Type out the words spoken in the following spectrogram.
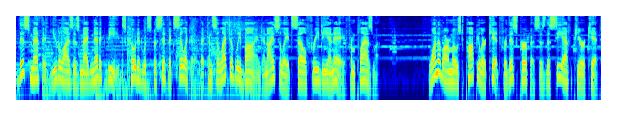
This method utilizes magnetic beads coated with specific silica that can selectively bind and isolate cell-free DNA from plasma. One of our most popular kit for this purpose is the cfPure kit.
